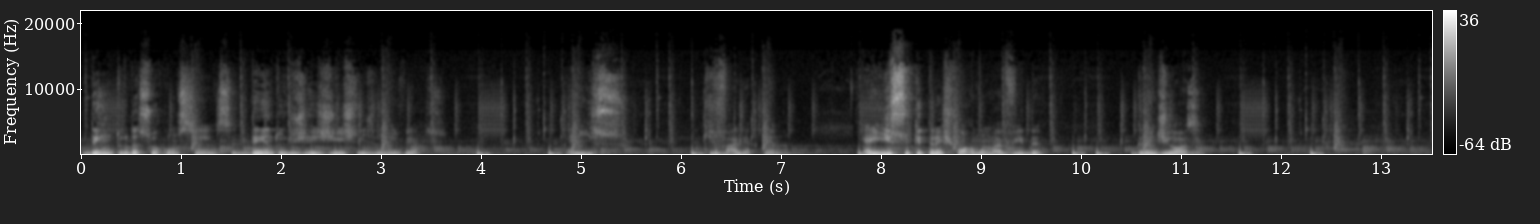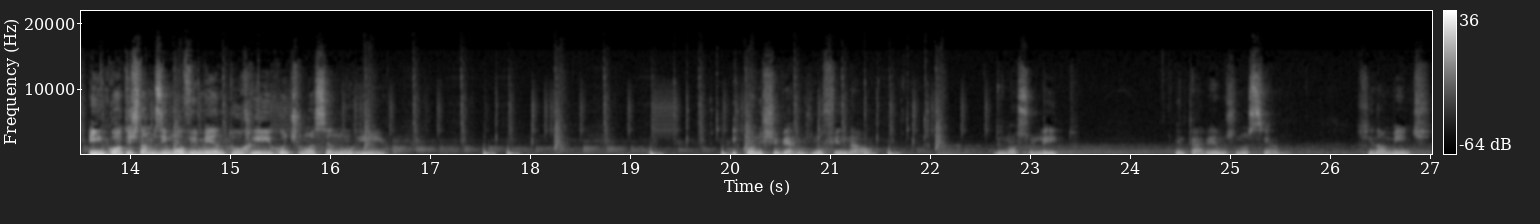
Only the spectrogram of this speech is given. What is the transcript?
dentro da sua consciência, dentro dos registros do universo. É isso que vale a pena. É isso que transforma uma vida grandiosa. E enquanto estamos em movimento, o rio continua sendo um rio. E quando estivermos no final do nosso leito, entraremos no oceano. Finalmente,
